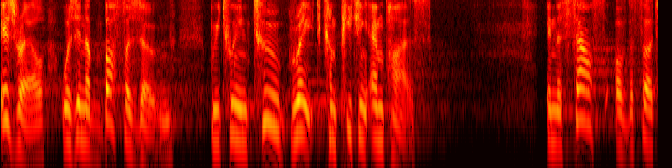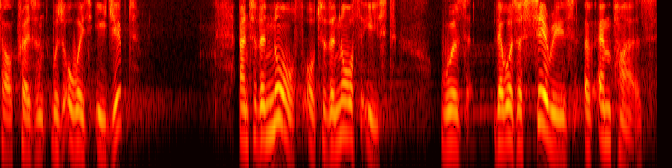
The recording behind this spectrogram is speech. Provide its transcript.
Israel was in a buffer zone between two great competing empires. In the south of the Fertile Crescent was always Egypt, and to the north or to the northeast was there was a series of empires.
